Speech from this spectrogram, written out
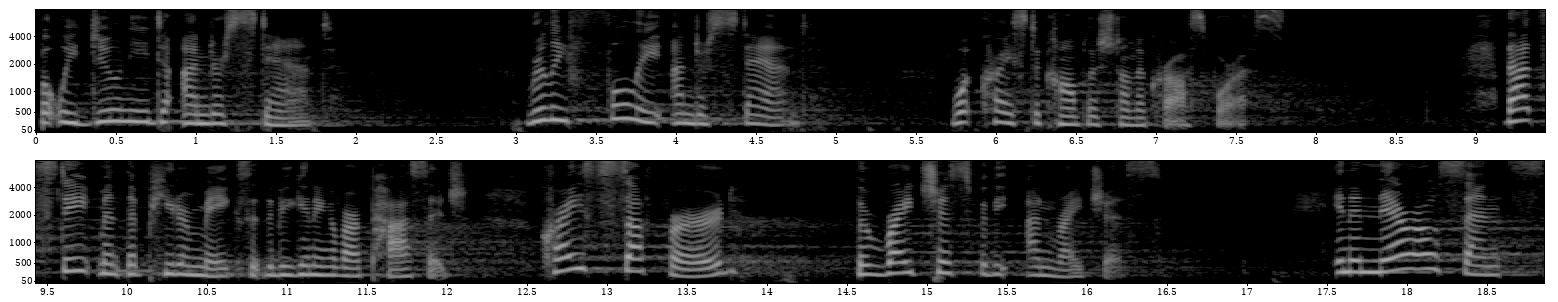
But we do need to understand, really fully understand, what Christ accomplished on the cross for us. That statement that Peter makes at the beginning of our passage Christ suffered the righteous for the unrighteous. In a narrow sense,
